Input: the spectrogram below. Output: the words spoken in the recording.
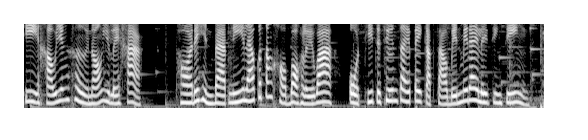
พี่เขายังเห่อน้องอยู่เลยค่ะ พอได้เห็นแบบนี้แล้วก็ต้องขอบอกเลยว่า อดที่จะชื่นใจไปกับสาวเบ้นไม่ได้เลยจริง ๆ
